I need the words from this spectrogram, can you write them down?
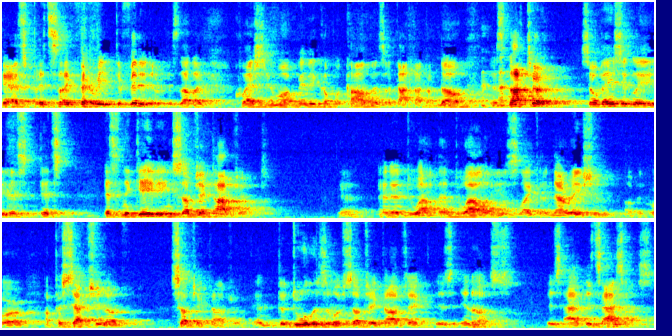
Yeah, it's it's like very definitive. It's not like question mark, maybe a couple of commas or dot dot dot. No, it's not two. So basically, it's it's it's negating subject object. Yeah, and then dual and duality is like a narration of it or a perception of subject object. And the dualism of subject object is in us, is at, it's as us.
